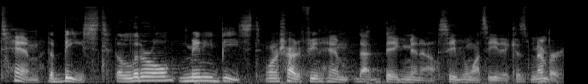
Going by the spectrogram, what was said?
Tim, the beast, the literal mini beast. I wanna try to feed him that big minnow, see if he wants to eat it. Because remember,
